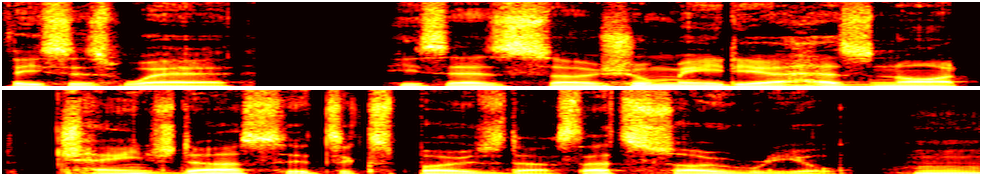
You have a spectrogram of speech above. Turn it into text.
thesis where he says social media has not changed us, it's exposed us. That's so real. Hmm.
